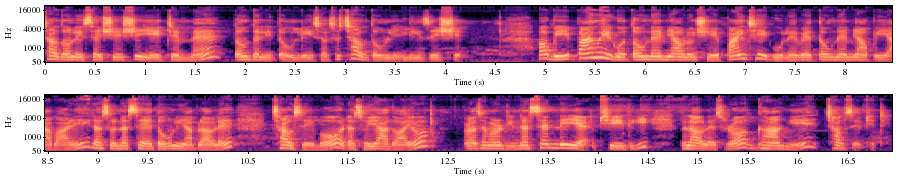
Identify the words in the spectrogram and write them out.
6 3 48 8ရေးတင်မယ်3တလီ3 4ဆိုတော့16 3 48 ဟုတ်ပြီပိုင်းဝေကို3နဲ့မြောက်လို့ရှိရင်ပိုင်းခြေကိုလည်းပဲ3နဲ့မြောက်ပေးရပါတယ်ဒါဆို23လီရဘယ်လောက်လဲ60ပေါ့ဒါဆိုရသွားရောအဲ့တော့ကျွန်တော်တို့ဒီ22ရဲ့အဖြေဒီဘယ်လောက်လဲဆိုတော့ဂါငယ်60ဖြစ်တယ်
